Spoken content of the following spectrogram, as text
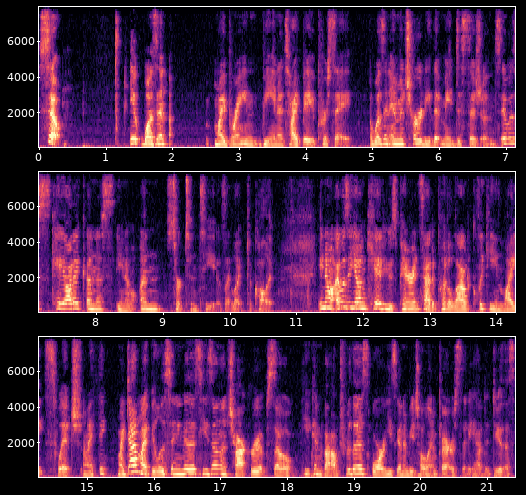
So, it wasn't my brain being a type A per se. It wasn't immaturity that made decisions. It was chaotic, un- you know, uncertainty, as I like to call it you know, I was a young kid whose parents had to put a loud clicking light switch. And I think my dad might be listening to this. He's in the chat group, so he can vouch for this, or he's going to be totally embarrassed that he had to do this.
